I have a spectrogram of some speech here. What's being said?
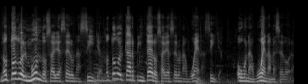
No todo el mundo sabe hacer una silla. No todo el carpintero sabe hacer una buena silla o una buena mecedora.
